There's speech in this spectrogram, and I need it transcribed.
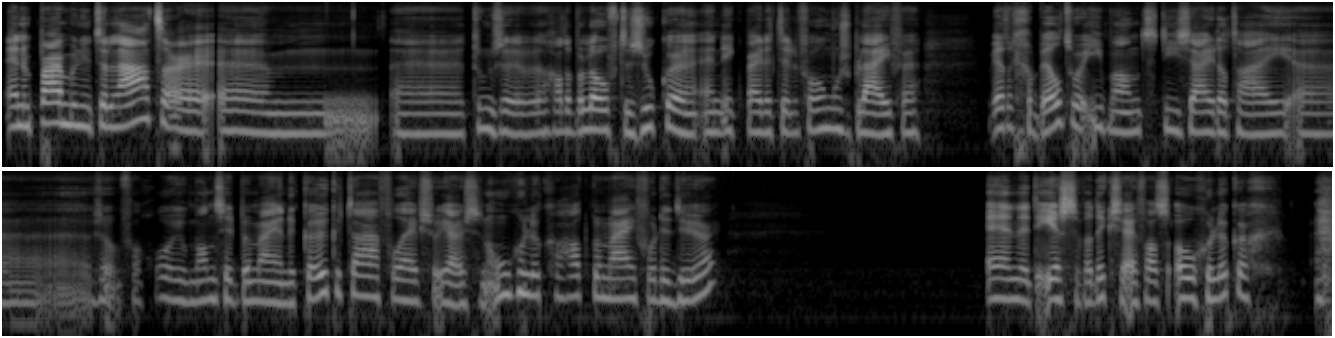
En een paar minuten later, um, uh, toen ze hadden beloofd te zoeken en ik bij de telefoon moest blijven, werd ik gebeld door iemand die zei dat hij uh, zo van, goh, uw man zit bij mij aan de keukentafel, hij heeft zojuist een ongeluk gehad bij mij voor de deur. En het eerste wat ik zei was, oh gelukkig.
